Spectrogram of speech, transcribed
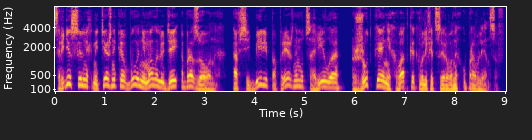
Среди ссыльных мятежников было немало людей образованных, а в Сибири по-прежнему царила жуткая нехватка квалифицированных управленцев.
